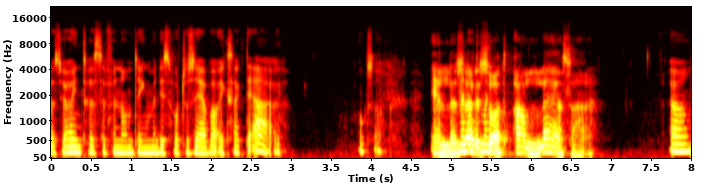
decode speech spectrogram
Alltså jag har intresse för någonting men det är svårt att säga vad exakt det är. Också. Eller så Men är det så man- att alla är så här. Ja,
